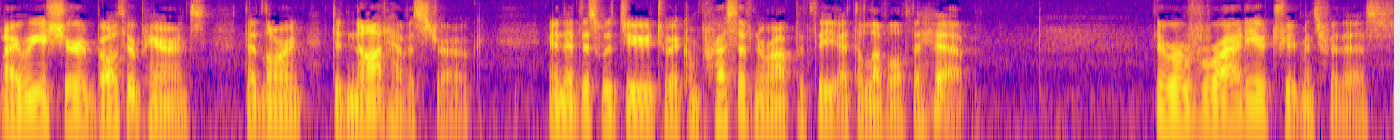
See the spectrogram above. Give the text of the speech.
I reassured both her parents that Lauren did not have a stroke and that this was due to a compressive neuropathy at the level of the hip. There were a variety of treatments for this,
